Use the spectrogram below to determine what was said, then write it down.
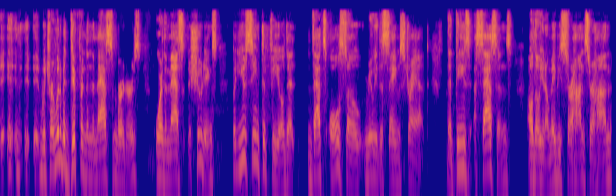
it, it, which are a little bit different than the mass murders or the mass shootings, but you seem to feel that that's also really the same strand. That these assassins, although you know maybe Sirhan Sirhan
